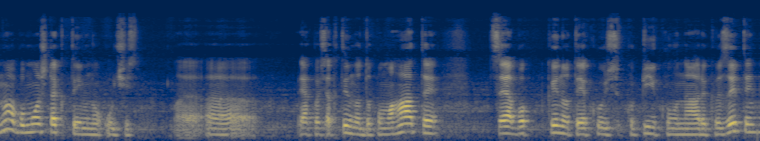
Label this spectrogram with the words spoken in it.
Ну або можете активну участь, е, е, якось активно допомагати. Це або кинути якусь копійку на реквізити,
